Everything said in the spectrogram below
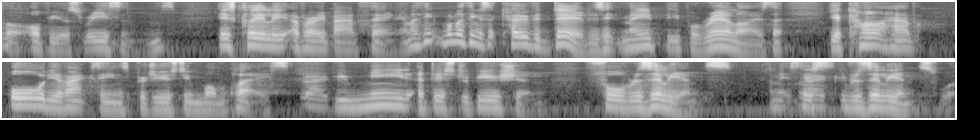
for obvious reasons, is clearly a very bad thing. And I think one of the things that COVID did is it made people realize that you can't have all your vaccines produced in one place. Right. You need a distribution for resilience. And it's this resilience w-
